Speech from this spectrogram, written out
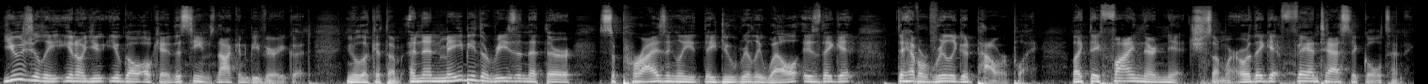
usually, you know, you, you go, okay, this team's not going to be very good. You look at them, and then maybe the reason that they're surprisingly they do really well is they get they have a really good power play. Like they find their niche somewhere, or they get fantastic goaltending.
